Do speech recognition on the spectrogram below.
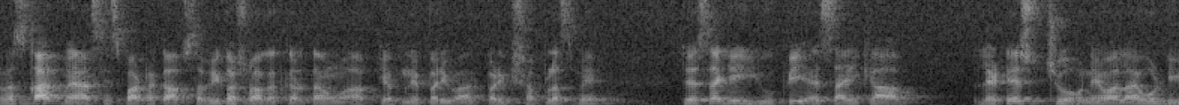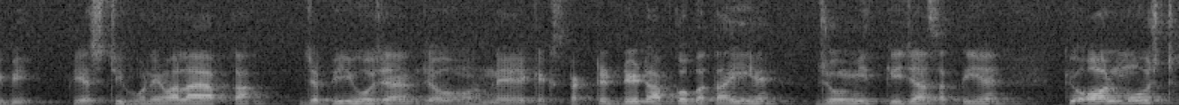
नमस्कार, मैं आशीष पाठक आप सभी का स्वागत करता हूँ आपके अपने परिवार परीक्षा प्लस में। जैसा कि यूपीएसआई का लेटेस्ट जो होने वाला है वो डीबी पीएसटी होने वाला है आपका। जब भी हो जाए, जो हमने एक एक्सपेक्टेड डेट आपको बताई है, जो उम्मीद की जा सकती है कि ऑलमोस्ट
